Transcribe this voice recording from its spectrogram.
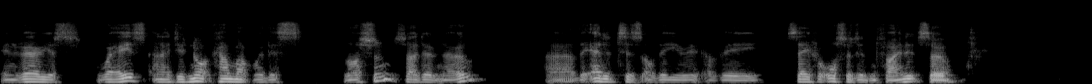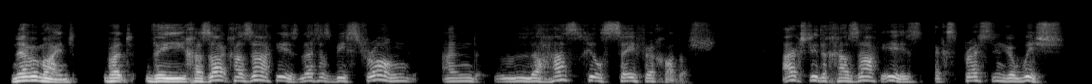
in various ways, and I did not come up with this Lashon, so I don't know. Uh, the editors of the of the Sefer also didn't find it, so never mind. But the Chazak Chazak is let us be strong and lahaschil Sefer Chodesh. Actually, the Chazak is expressing a wish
